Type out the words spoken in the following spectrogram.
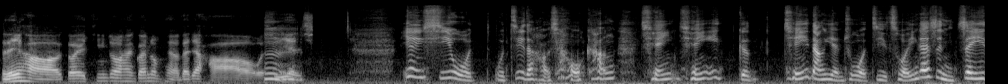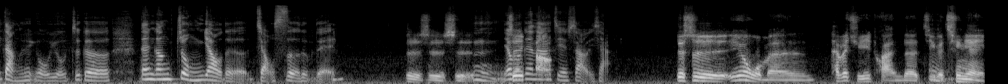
子琳好，各位听众和观众朋友，大家好，我是彦希。彦、嗯、希，我我记得好像我刚前前一个前一档演出，我记错，应该是你这一档有有这个担纲重要的角色，对不对？是是是。嗯，要不要跟大家介绍一下？就是因为我们台北曲艺团的几个青年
